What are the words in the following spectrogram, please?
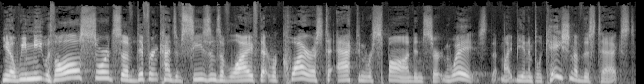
you know, we meet with all sorts of different kinds of seasons of life that require us to act and respond in certain ways. That might be an implication of this text.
